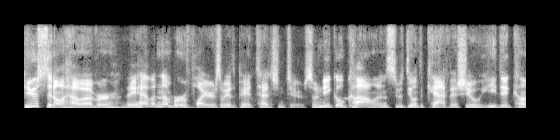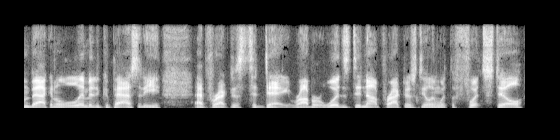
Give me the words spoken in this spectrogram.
Houston, oh, however, they have a number of players that we have to pay attention to. So Nico Collins, who was dealing with the calf issue, he did come back in a limited capacity at practice today. Robert Woods did not practice dealing with the foot still.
